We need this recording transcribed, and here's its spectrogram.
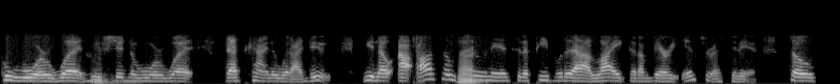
who wore what, who mm-hmm. shouldn't have wore what. That's kind of what I do. You know, I also right. tune in to the people that I like that I'm very interested in. So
